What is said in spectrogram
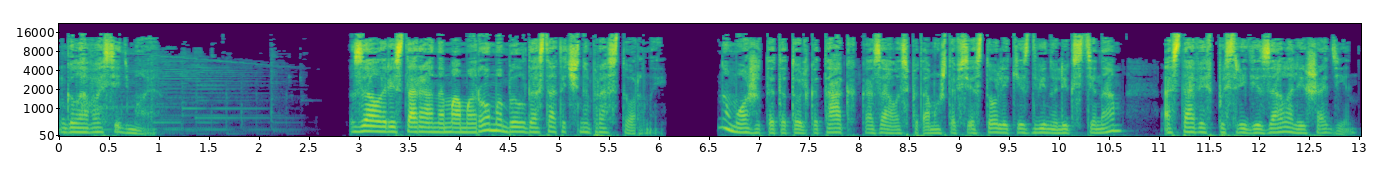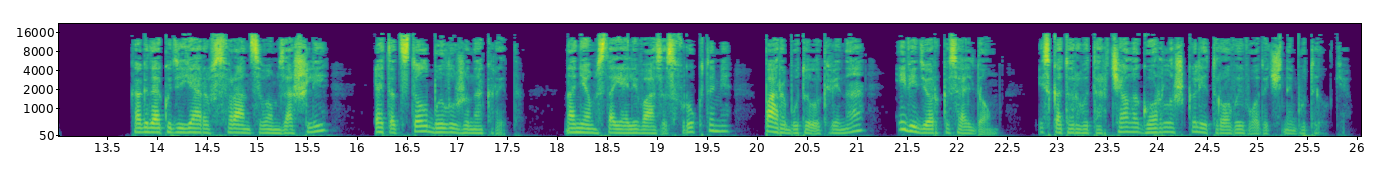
Глава седьмая. Зал ресторана «Мама Рома» был достаточно просторный. Но, может, это только так казалось, потому что все столики сдвинули к стенам, оставив посреди зала лишь один. Когда Кудеяров с Францевым зашли, этот стол был уже накрыт. На нем стояли вазы с фруктами, пара бутылок вина и ведерко со льдом, из которого торчало горлышко литровой водочной бутылки.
